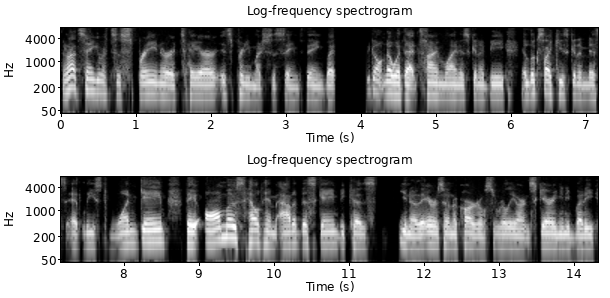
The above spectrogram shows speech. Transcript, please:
They're not saying if it's a sprain or a tear, it's pretty much the same thing, but we don't know what that timeline is going to be. It looks like he's going to miss at least one game. They almost held him out of this game because you know the Arizona Cardinals really aren't scaring anybody.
